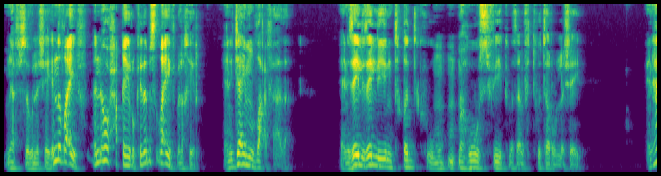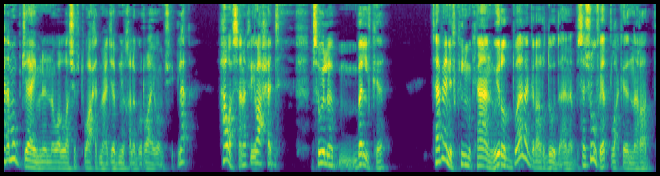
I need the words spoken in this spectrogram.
نفسه ولا شيء إنه ضعيف إنه هو حقير وكذا بس ضعيف بالأخير. يعني جاي من ضعف هذا. يعني زي اللي زي اللي ينتقدك ومهووس فيك مثلا في تويتر ولا شيء. يعني هذا مو بجاي من إنه والله شفت واحد ما عجبني وخل أقول رايي وأمشي. لا. هوس أنا في واحد مسوي له بلكة تابعني في كل مكان ويرد ولا أقرأ ردود أنا بس أشوف يطلع كذا إنه رد.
